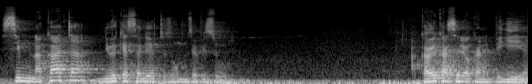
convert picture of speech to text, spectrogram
simu nakata, niweke salio tuzungumze vizuri. Akaweka salio, akanipigia,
